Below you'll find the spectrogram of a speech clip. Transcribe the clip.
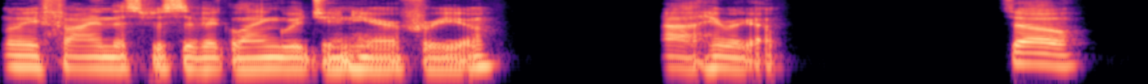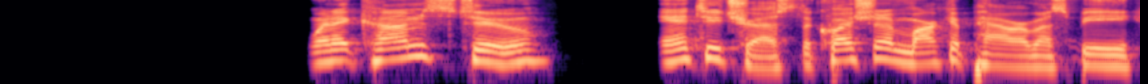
let me find the specific language in here for you. Ah, here we go. So, when it comes to antitrust, the question of market power must be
